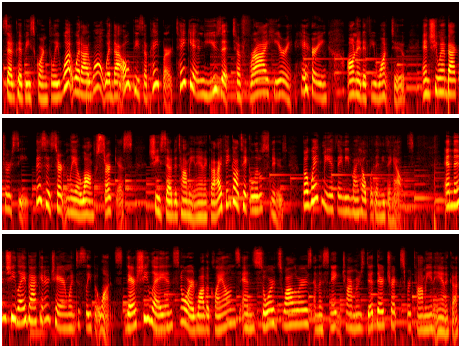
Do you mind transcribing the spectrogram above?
said Pippi scornfully. What would I want with that old piece of paper? Take it and use it to fry herring on it if you want to. And she went back to her seat. This is certainly a long circus she said to Tommy and Annika. I think I'll take a little snooze, but wake me if they need my help with anything else. And then she lay back in her chair and went to sleep at once. There she lay and snored while the clowns and sword swallowers and the snake charmers did their tricks for Tommy and Annika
